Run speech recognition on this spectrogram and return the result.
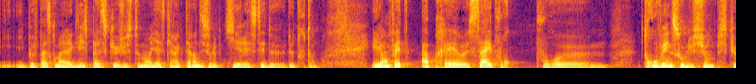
ils peuvent pas se remarier à l'église parce que justement il y a ce caractère indissoluble qui est resté de, tout temps. Et en fait après euh, ça et pour pour euh, trouver une solution puisque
